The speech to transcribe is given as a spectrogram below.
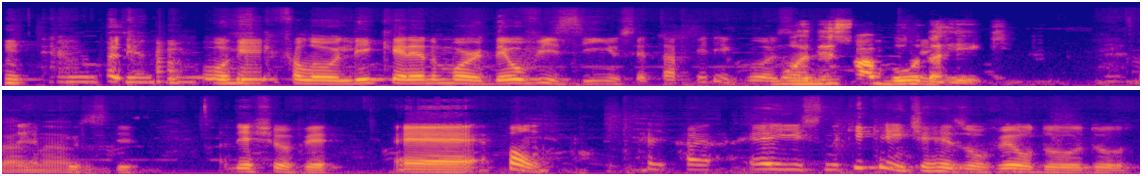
O Rick falou, o Lee querendo morder o vizinho. Você tá perigoso. Morder sua bunda, Rick. Não é. Deixa eu ver. É, bom, é isso. O que, que a gente resolveu do, do,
